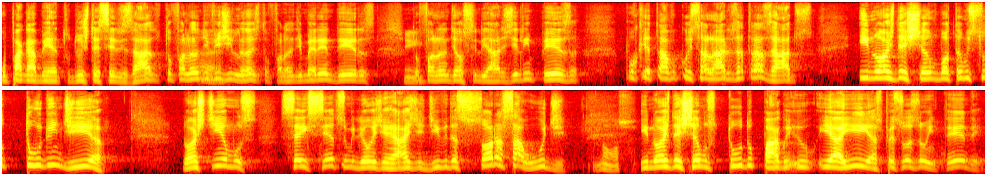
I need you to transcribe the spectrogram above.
o pagamento dos terceirizados. Estou falando é. de vigilantes, estou falando de merendeiras, estou falando de auxiliares de limpeza, porque estavam com os salários atrasados. E nós deixamos, botamos isso tudo em dia. Nós tínhamos 600 milhões de reais de dívidas só na saúde. Nossa. E nós deixamos tudo pago. E, e aí as pessoas não entendem,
